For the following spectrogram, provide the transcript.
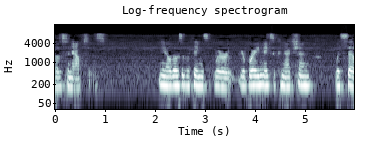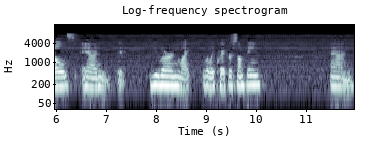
of synapses. You know, those are the things where your brain makes a connection with cells and it, you learn like really quick or something. And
